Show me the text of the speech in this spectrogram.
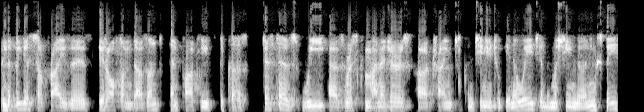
And the biggest surprise is it often doesn't. And partly it's because just as we as risk managers are trying to continue to innovate in the machine learning space,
